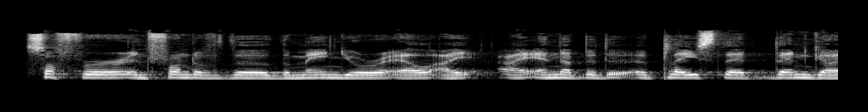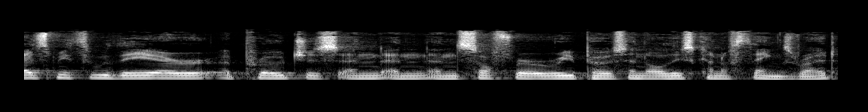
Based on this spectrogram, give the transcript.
software in front of the, the main URL. I, I end up at a place that then guides me through their approaches and, and, and software repos and all these kind of things, right?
